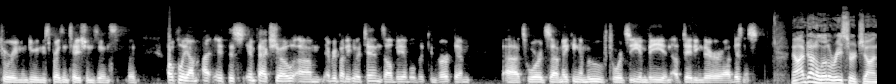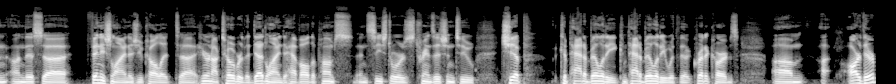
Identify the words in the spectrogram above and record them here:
touring and doing these presentations in. But hopefully, I'm, I, at this M-PACT show, um, everybody who attends, I'll be able to convert them uh, towards uh, making a move towards EMV and updating their uh, business. Now, I've done a little research on on this uh, finish line, as you call it, here in October, the deadline to have all the pumps and C stores transition to chip compatibility compatibility with the credit cards. Um, are there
